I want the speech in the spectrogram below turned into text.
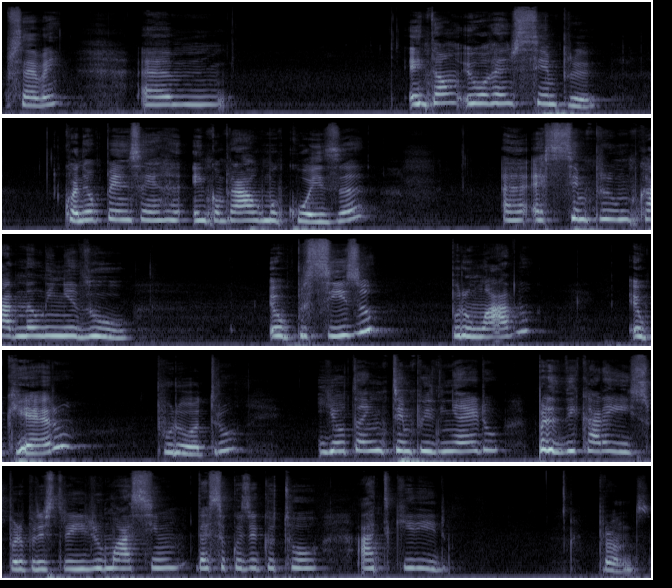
percebem? Um, então eu arranjo sempre quando eu penso em, em comprar alguma coisa, uh, é sempre um bocado na linha do eu preciso, por um lado, eu quero, por outro, e eu tenho tempo e dinheiro para dedicar a isso, para, para extrair o máximo dessa coisa que eu estou a adquirir. Pronto.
